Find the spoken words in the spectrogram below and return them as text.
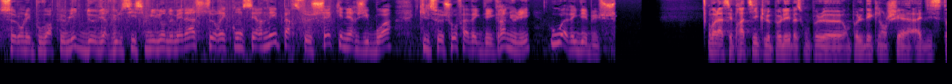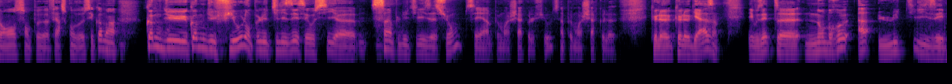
Selon les pouvoirs publics, 2,6 millions de ménages seraient concernés par ce chèque énergie bois, qu'ils se chauffent avec des granulés ou avec des bûches. Voilà, c'est pratique le pelé parce qu'on peut le, on peut le déclencher à, distance, on peut faire ce qu'on veut. C'est comme un, comme du, comme du fuel, on peut l'utiliser. C'est aussi euh, simple d'utilisation. C'est un peu moins cher que le fuel, c'est un peu moins cher que le, que le, que le gaz. Et vous êtes euh, nombreux à l'utiliser.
